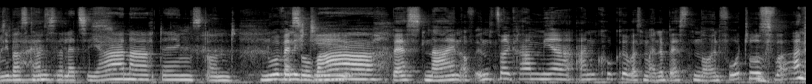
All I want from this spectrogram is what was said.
über das ganze letzte Jahr nachdenkst und nur wenn ich so die war? Best 9 auf Instagram mir angucke, was meine besten neun Fotos waren,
